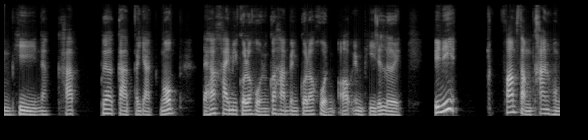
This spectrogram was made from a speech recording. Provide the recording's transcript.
MP นะครับ เพื่อการประหยัดงบ แต่ถ้าใครมีกลหนก็ทำเป็นกลหน Off MP ได้เลย ทีนี้ความสำคัญของ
